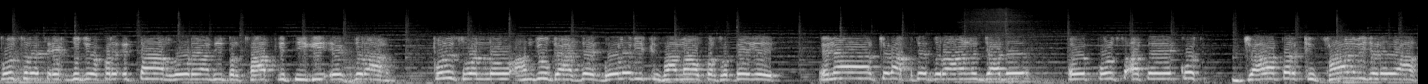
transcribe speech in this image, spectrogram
ਪੁਲਿਸ ਵਿੱਚ ਇੱਕ ਦੂਜੇ ਉੱਪਰ ਇੱਟਾਂ, ਰੋੜਿਆਂ ਦੀ ਬਰਸਾਤ ਕੀਤੀ ਗਈ। ਇਸ ਦੌਰਾਨ ਪੁਲਿਸ ਵੱਲੋਂ ਹੰਝੂ ਗੈਸ ਦੇ ਗੋਲੇ ਵੀ ਕਿਸਾਨਾਂ ਉੱਪਰ ਸੁੱਟੇ ਗਏ। ਇਹਨਾਂ ਝੜਪ ਦੇ ਦੌਰਾਨ ਜਦ ਪੁਲਿਸ ਅਤੇ ਕੁਝ ਜ਼ਿਆਦਾਤਰ ਕਿਸਾਨ ਵੀ ਜਿਹੜੇ ਆ,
